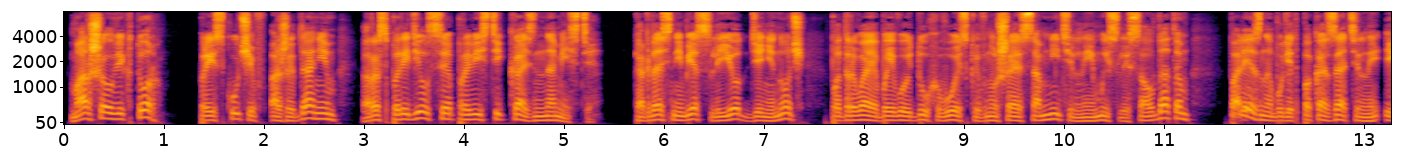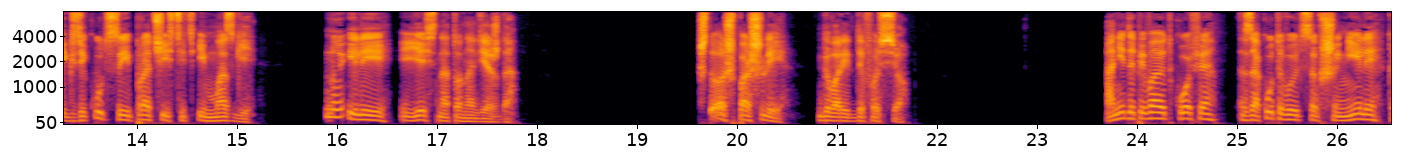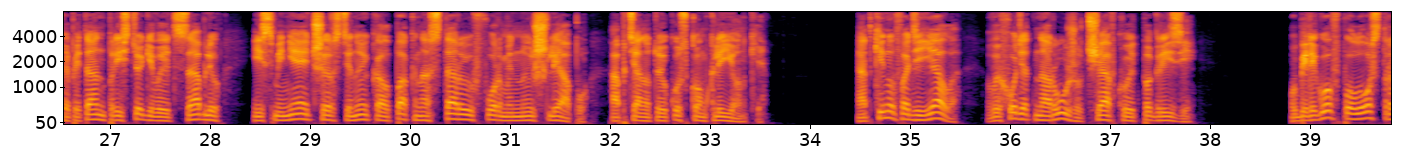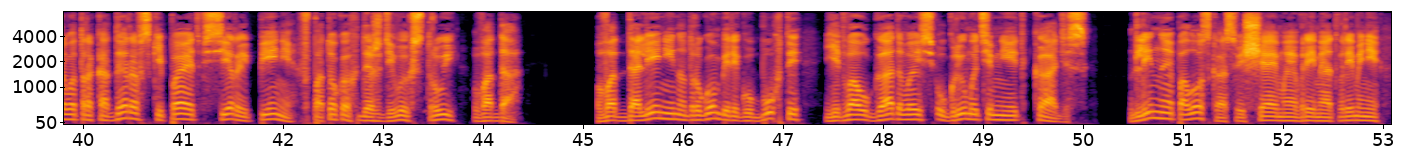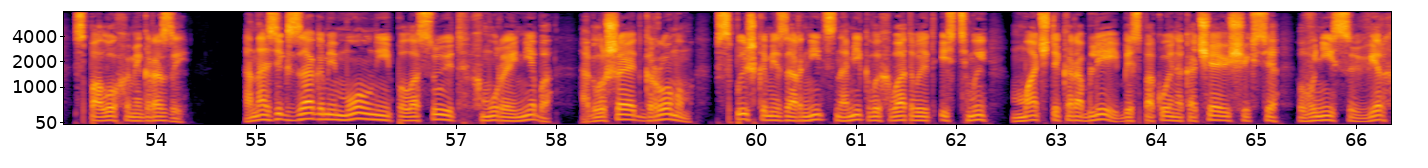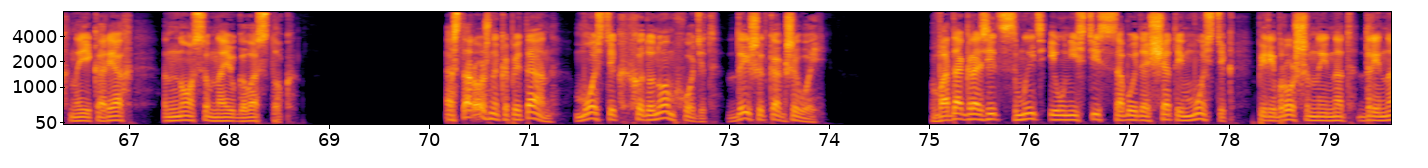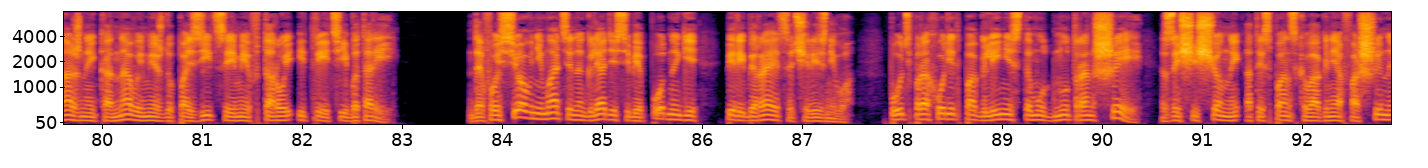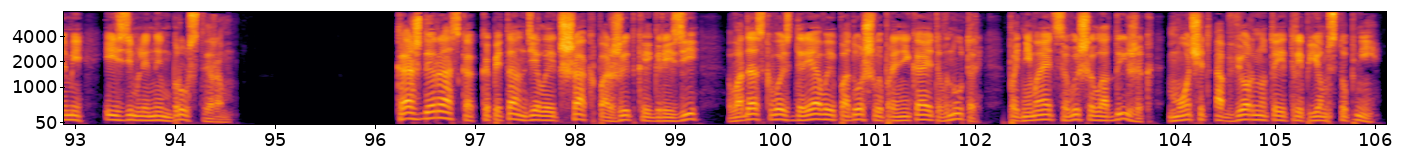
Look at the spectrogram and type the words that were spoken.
Маршал Виктор, прискучив ожиданием, распорядился провести казнь на месте. Когда с небес льет день и ночь, подрывая боевой дух войск и внушая сомнительные мысли солдатам, полезно будет показательной экзекуции прочистить им мозги. Ну или есть на то надежда. «Что ж, пошли», — говорит Дефосе. Они допивают кофе, закутываются в шинели, капитан пристегивает саблю и сменяет шерстяной колпак на старую форменную шляпу, обтянутую куском клеенки. Откинув одеяло, выходят наружу, чавкают по грязи. У берегов полуострова Тракадера вскипает в серой пене, в потоках дождевых струй, вода. В отдалении на другом берегу бухты, едва угадываясь, угрюмо темнеет Кадис. Длинная полоска, освещаемая время от времени сполохами грозы. Она зигзагами молний полосует хмурое небо, оглушает громом, вспышками зорниц на миг выхватывает из тьмы мачты кораблей, беспокойно качающихся вниз-вверх на якорях носом на юго-восток. «Осторожно, капитан, мостик ходуном ходит, дышит как живой». Вода грозит смыть и унести с собой дощатый мостик, переброшенный над дренажной канавой между позициями второй и третьей батарей. Дефосе, внимательно глядя себе под ноги, перебирается через него. Путь проходит по глинистому дну траншеи, защищенной от испанского огня фашинами и земляным бруствером. Каждый раз, как капитан делает шаг по жидкой грязи, вода сквозь дырявые подошвы проникает внутрь, поднимается выше лодыжек, мочит обвернутые тряпьем ступни.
